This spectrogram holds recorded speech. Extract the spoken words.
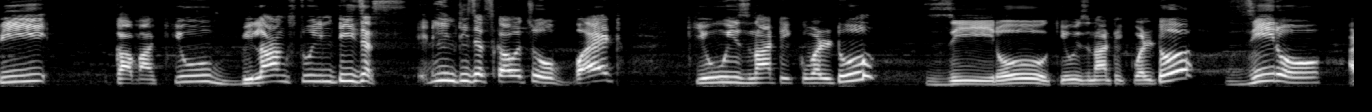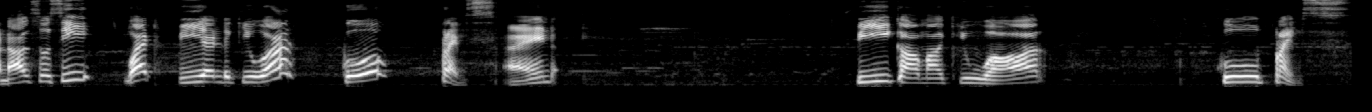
p comma q belongs to integers any integers కావచ్చు but q is not equal to 0 q is not equal to 0 and also see what? P and q are co-primes. And p comma q are co-primes.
